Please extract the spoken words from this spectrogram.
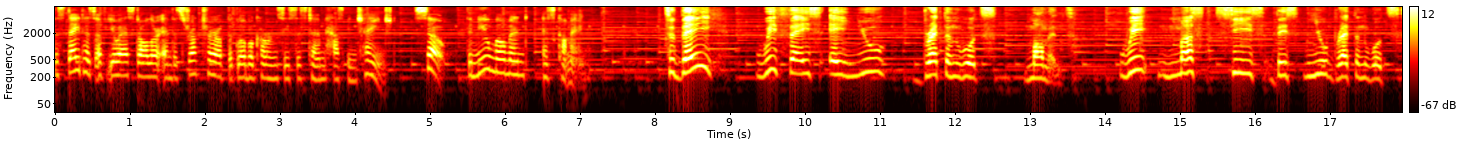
the status of US dollar and the structure of the global currency system has been changed. So, the new moment is coming. Today, we face a new Bretton Woods moment. We must seize this new Bretton Woods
